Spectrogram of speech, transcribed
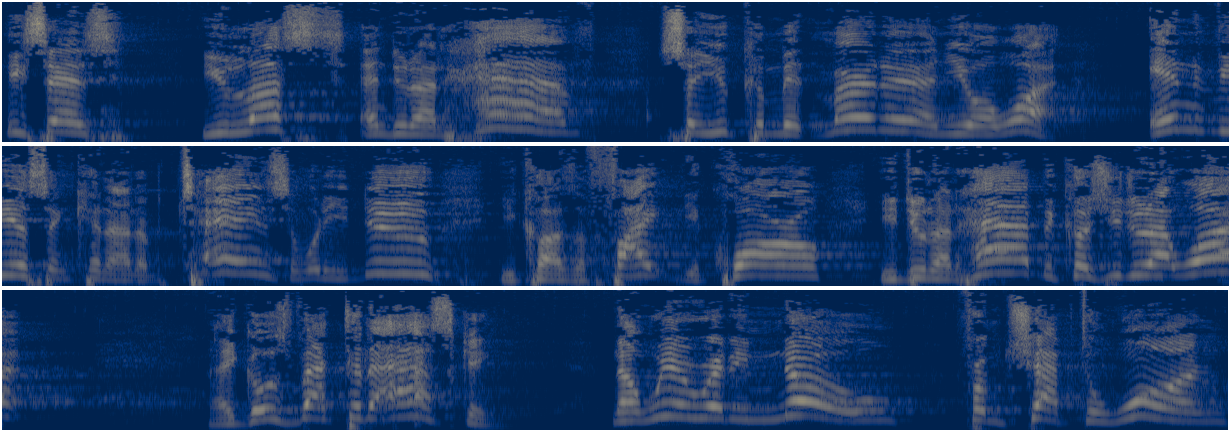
He says, You lust and do not have, so you commit murder, and you are what? Envious and cannot obtain. So what do you do? You cause a fight, you quarrel, you do not have because you do not what? Now he goes back to the asking. Now we already know from chapter one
